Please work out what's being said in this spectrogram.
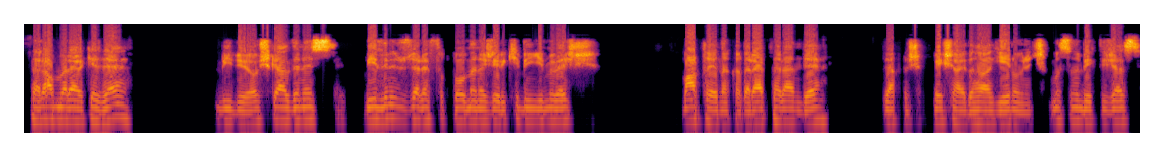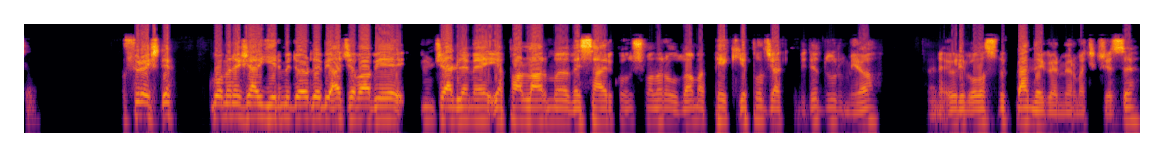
Selamlar herkese. Videoya hoş geldiniz. Bildiğiniz üzere Futbol Menajer 2025 Mart ayına kadar ertelendi. Yaklaşık 5 ay daha yeni oyunun çıkmasını bekleyeceğiz. Bu süreçte Futbol Menajer 24'de bir acaba bir güncelleme yaparlar mı vesaire konuşmalar oldu ama pek yapılacak gibi de durmuyor. Yani öyle bir olasılık ben de görmüyorum açıkçası.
